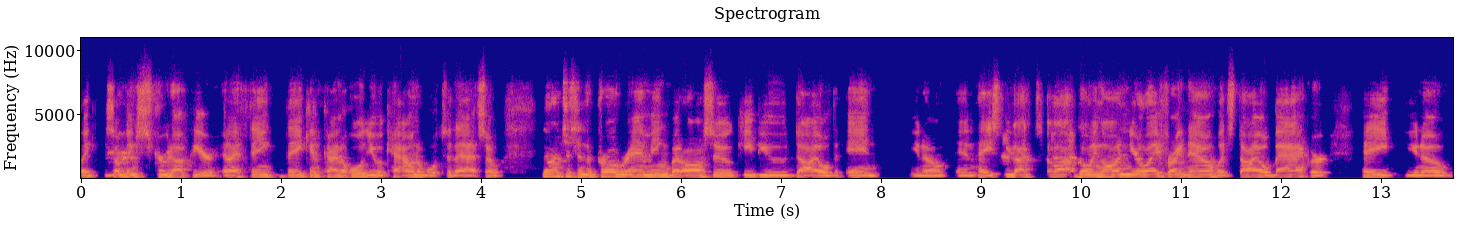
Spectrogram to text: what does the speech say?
Like something's screwed up here, and I think they can kind of hold you accountable to that. So, not just in the programming, but also keep you dialed in. You know, and hey, you got a lot going on in your life right now. Let's dial back, or hey, you know,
